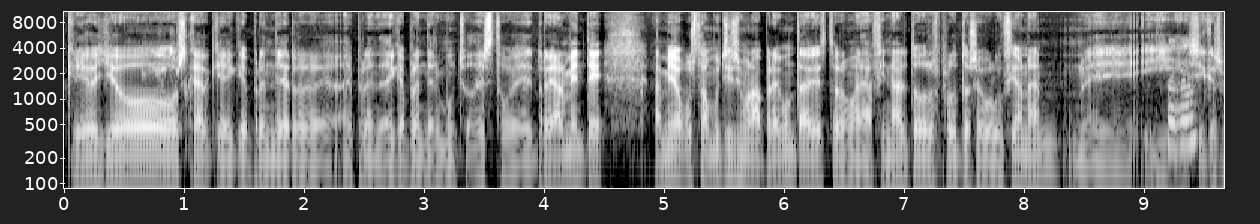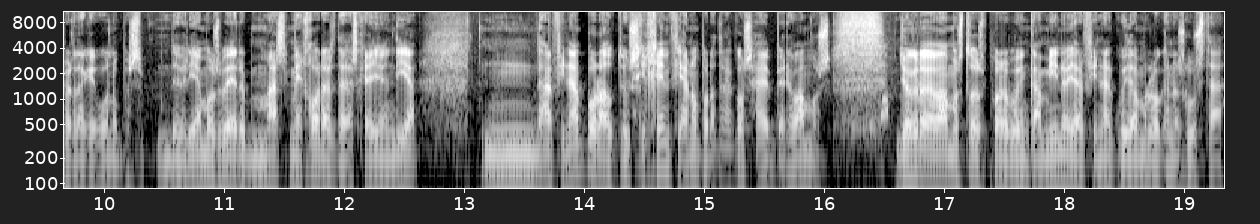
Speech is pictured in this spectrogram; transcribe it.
Creo yo, Oscar, que hay que aprender, hay que aprender mucho de esto. eh. Realmente, a mí me gusta muchísimo la pregunta. Esto, bueno, al final todos los productos evolucionan eh, y sí que es verdad que bueno, pues deberíamos ver más mejoras de las que hay hoy en día. Mm, al final por autoexigencia, no por otra cosa, eh, pero vamos, yo creo que vamos todos por el buen camino y al final cuidamos lo que nos gusta.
